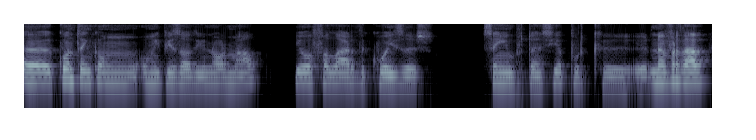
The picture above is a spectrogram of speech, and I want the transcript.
uh, contem com um episódio normal. Eu a falar de coisas sem importância, porque, na verdade,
